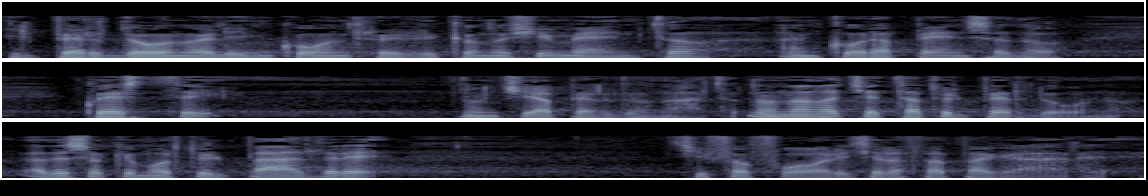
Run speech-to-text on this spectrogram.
il perdono e l'incontro e il riconoscimento, ancora pensano, questi non ci ha perdonato, non hanno accettato il perdono. Adesso che è morto il padre ci fa fuori, ce la fa pagare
